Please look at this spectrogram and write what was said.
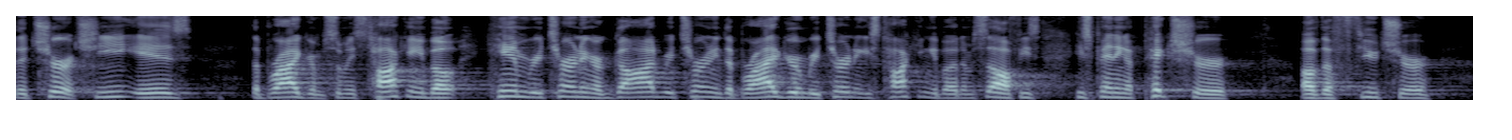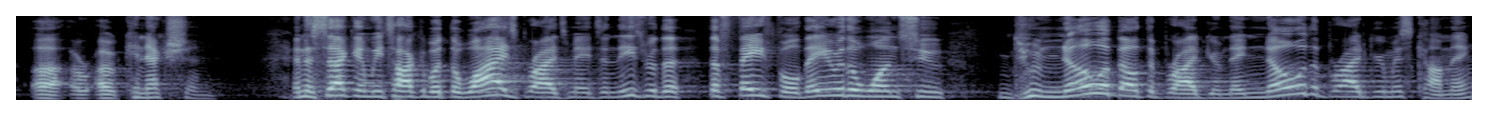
the church. He is the bridegroom. So when he's talking about him returning or God returning, the bridegroom returning, he's talking about himself. He's, he's painting a picture of the future uh, connection. And the second, we talk about the wise bridesmaids, and these were the, the faithful. They were the ones who, who know about the bridegroom. They know the bridegroom is coming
